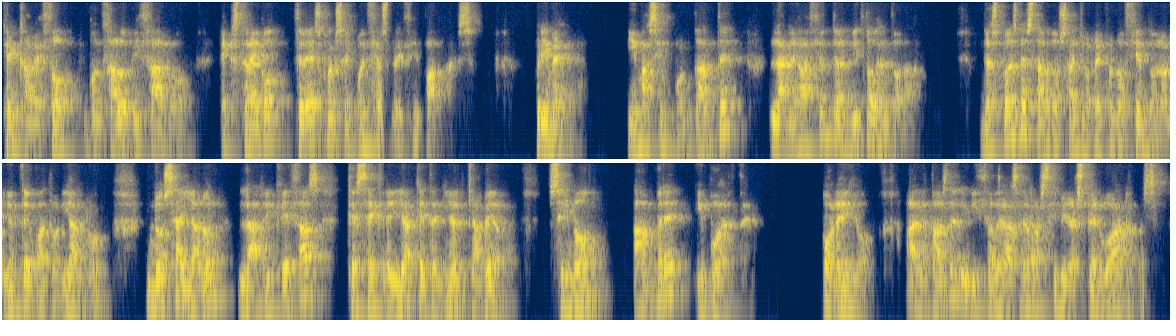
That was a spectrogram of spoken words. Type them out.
que encabezó Gonzalo Pizarro, extraigo tres consecuencias principales. Primero, y más importante, la negación del mito del dorado. Después de estar dos años reconociendo el oriente ecuatoriano, no se hallaron las riquezas que se creía que tenían que haber, sino hambre y muerte. Por ello, además del inicio de las guerras civiles peruanas,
